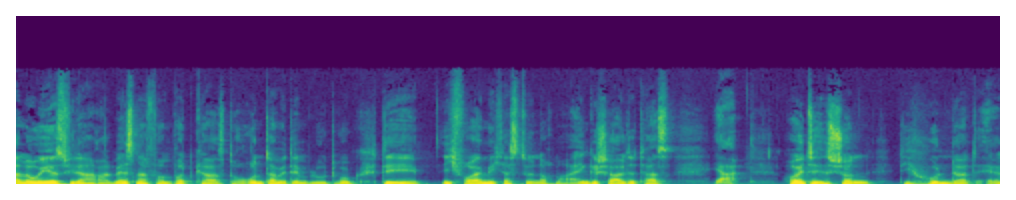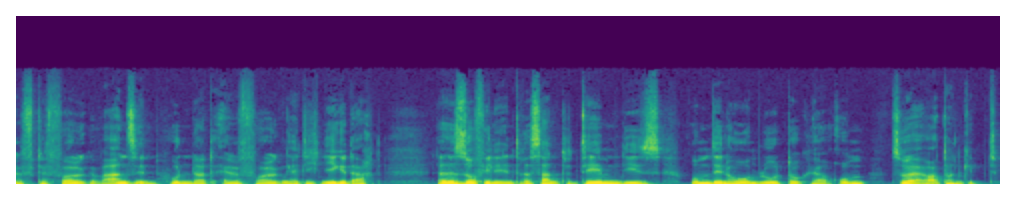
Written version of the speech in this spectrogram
Hallo, hier ist wieder Harald Messner vom Podcast runter mit dem Blutdruck.de. Ich freue mich, dass du nochmal eingeschaltet hast. Ja, heute ist schon die 111. Folge. Wahnsinn, 111 Folgen hätte ich nie gedacht. dass es so viele interessante Themen, die es um den hohen Blutdruck herum zu erörtern gibt.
